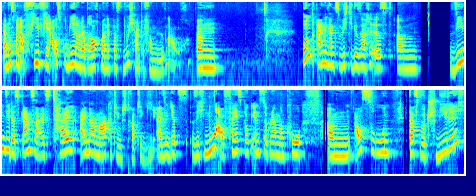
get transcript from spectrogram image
da muss man auch viel, viel ausprobieren und da braucht man etwas Durchhaltevermögen auch. Ähm, Und eine ganz wichtige Sache ist, ähm, sehen Sie das Ganze als Teil einer Marketingstrategie. Also jetzt sich nur auf Facebook, Instagram und Co. Ähm, auszuruhen, das wird schwierig,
